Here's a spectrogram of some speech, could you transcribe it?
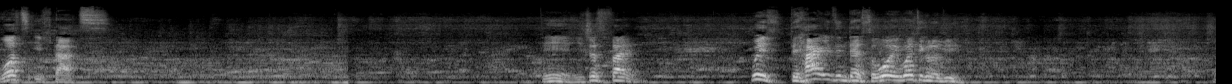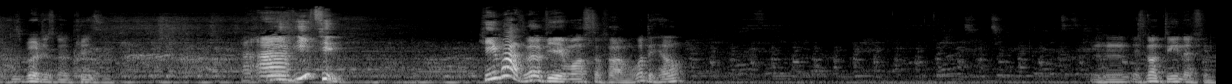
What if that? Damn, he's just fine. Wait, the heart isn't there, so what, what's he gonna do? This brother just going crazy. Uh-uh. He's eating. He might as well be a monster fam. What the hell? hmm It's not doing nothing.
